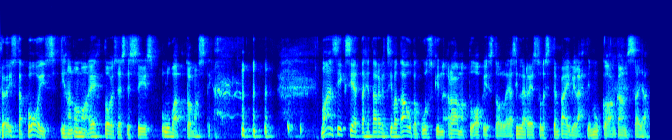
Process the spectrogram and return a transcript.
töistä pois ihan omaehtoisesti siis luvattomasti. Vain siksi, että he tarvitsivat autokuskin raamattuopistolle ja sille reissulle sitten Päivi lähti mukaan kanssa. Ja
